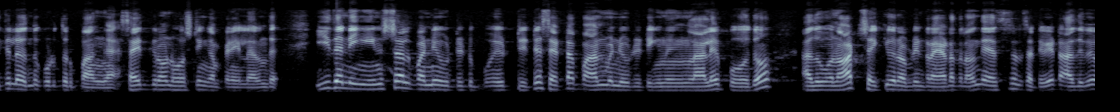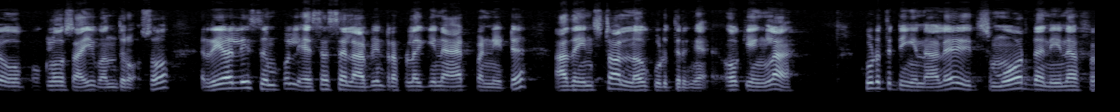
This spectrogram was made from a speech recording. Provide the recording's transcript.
இதில் வந்து கொடுத்துருப்பாங்க. சைட் கிரவுண்ட் ஹோஸ்டிங் கம்பெனிலேருந்து இதை நீங்கள் இன்ஸ்டால் பண்ணி விட்டுட்டு விட்டுட்டு செட்டப் ஆன் பண்ணி விட்டுட்டீங்கனாலே போதும். அது நாட் செக்யூர் அப்படின்ற இடத்துல வந்து எஸ்எஸ்எல் சர்டிஃபிகேட் அதுவே க்ளோஸ் ஆகி வந்துடும் ஸோ ரியலி சிம்பிள் எஸ்எஸ்எல் அப்படின்ற பிளகினை ஆட் பண்ணிட்டு அதை இன்ஸ்டால் நவ் கொடுத்துருங்க. ஓகேங்களா கொடுத்துட்டீங்கனாலே இட்ஸ் மோர் தென் இனஃப்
